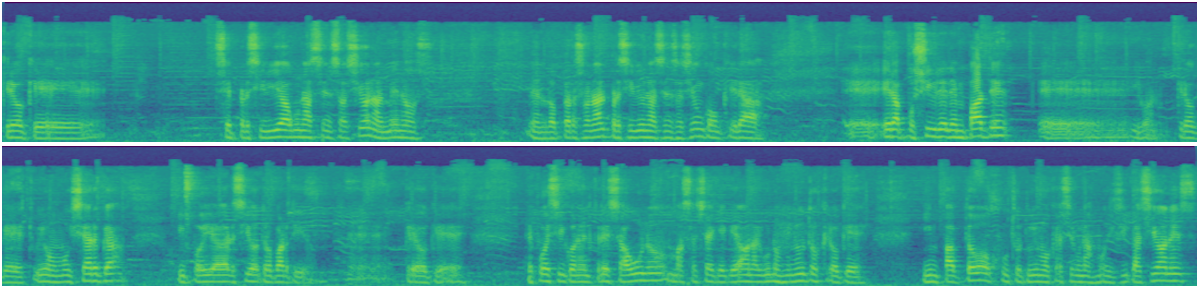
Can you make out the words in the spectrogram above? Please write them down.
creo que se percibía una sensación, al menos en lo personal percibí una sensación con que era, eh, era posible el empate eh, y bueno, creo que estuvimos muy cerca y podía haber sido otro partido. creo que después sí con el 3 a 1, más allá de que quedaban algunos minutos, creo que impactó, justo tuvimos que hacer unas modificaciones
